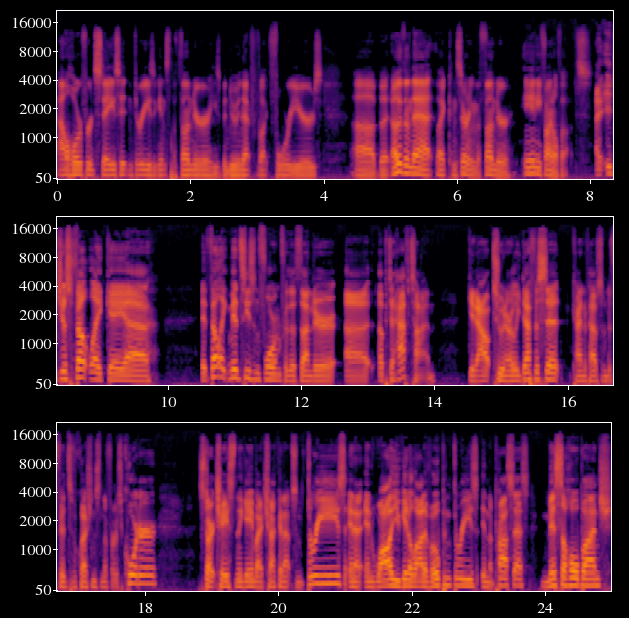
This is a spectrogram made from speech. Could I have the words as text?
Al Horford stays hitting threes against the Thunder. He's been doing that for like four years. Uh, but other than that, like concerning the Thunder, any final thoughts? It just felt like a, uh, it felt like midseason form for the Thunder uh, up to halftime. Get out to an early deficit, kind of have some defensive questions in the first quarter, start chasing the game by chucking up some threes, and and while you get a lot of open threes in the process, miss a whole bunch.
